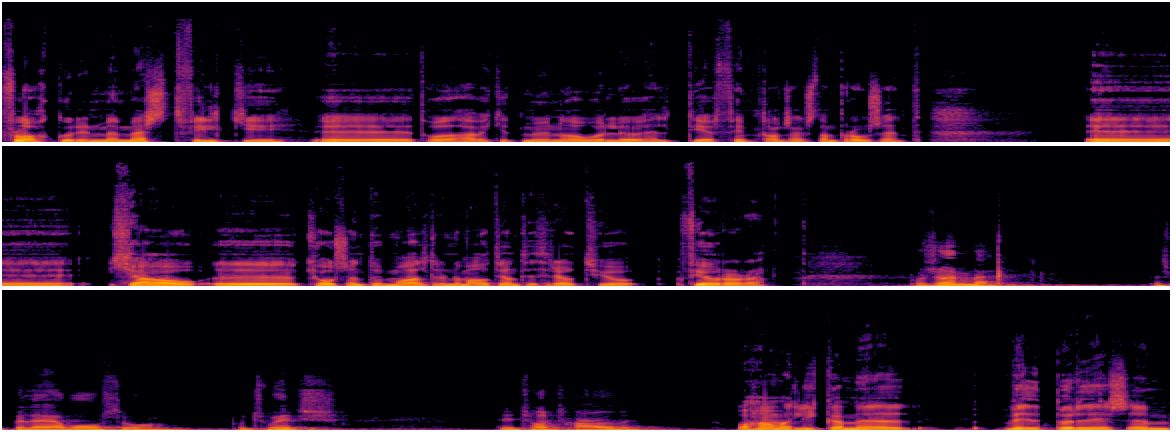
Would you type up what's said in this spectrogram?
flokkurinn með mest fylgi e, þó að það hafi ekkert munið óverlegu held ég 15-16% e, hjá e, kjósendum á aldrinum 18-34 ára. På søndag, der spiller jeg Warzone på Twitch. Det er 12.30 og hann var líka með viðbörði sem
